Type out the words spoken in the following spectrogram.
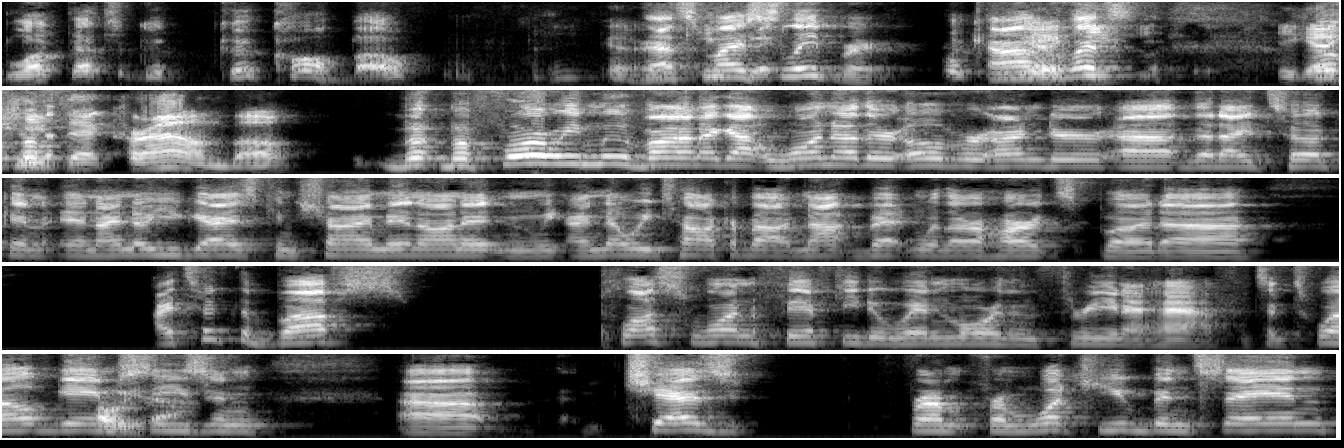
look, that's a good good call, Bo. That's my it. sleeper. Uh, let's. Keep, you got to keep that crown, Bo. But before we move on, I got one other over under uh, that I took, and, and I know you guys can chime in on it. And we, I know we talk about not betting with our hearts, but uh, I took the Buffs plus 150 to win more than three and a half. It's a 12 game oh, yeah. season. Uh, Ches, from from what you've been saying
